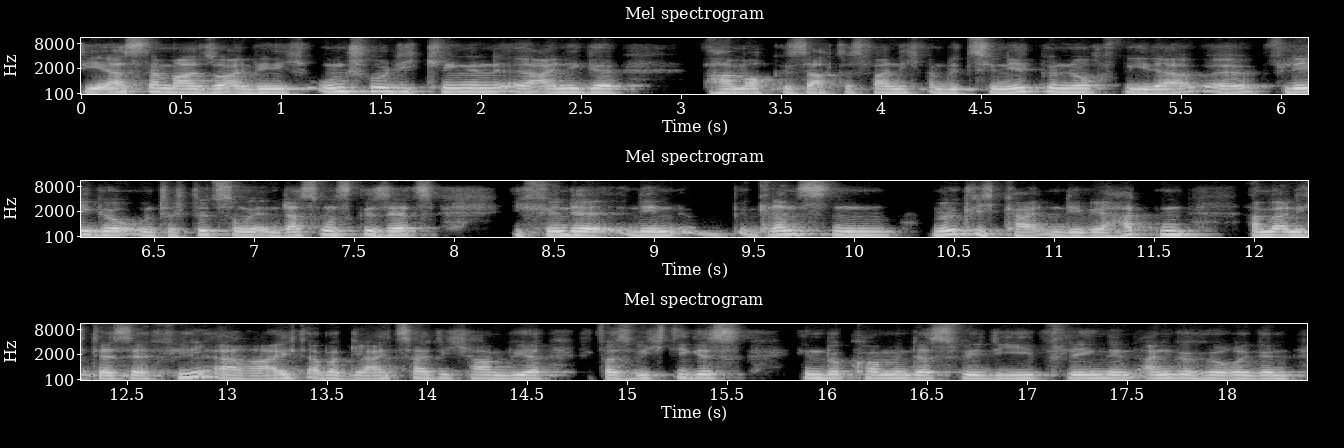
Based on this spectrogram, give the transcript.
die erst einmal so ein wenig unschuldig klingen. Äh, einige haben auch gesagt, es war nicht ambitioniert genug, wie der äh, Pflege-, Unterstützung- Entlassungsgesetz. Ich finde, in den begrenzten Möglichkeiten, die wir hatten, haben wir eigentlich da sehr viel erreicht, aber gleichzeitig haben wir etwas Wichtiges hinbekommen, dass wir die pflegenden Angehörigen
